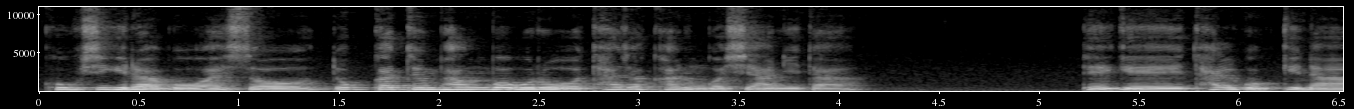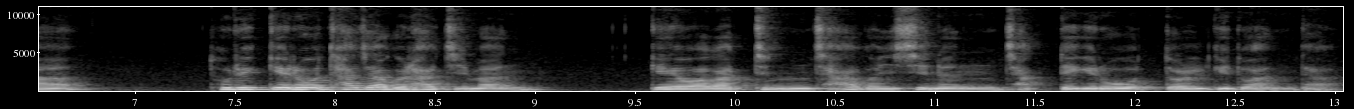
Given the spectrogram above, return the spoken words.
곡식이라고 해서 똑같은 방법으로 타작하는 것이 아니다. 대개 탈곡기나 도리깨로 타작을 하지만 깨와 같은 작은 씨는 작대기로 떨기도 한다.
